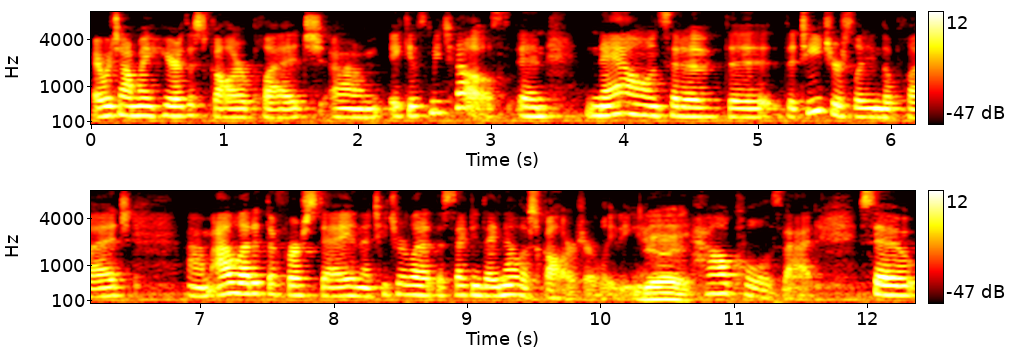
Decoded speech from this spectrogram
every time I hear the scholar pledge, um, it gives me chills. And now instead of the the teachers leading the pledge. Um, I led it the first day, and the teacher led it the second day. Now the scholars are leading it. Good. How cool is that? So,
